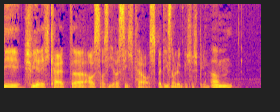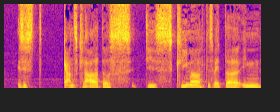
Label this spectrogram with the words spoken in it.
die Schwierigkeit äh, aus, aus Ihrer Sicht heraus bei diesen Olympischen Spielen? Ähm, es ist ganz klar, dass das Klima, das Wetter in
